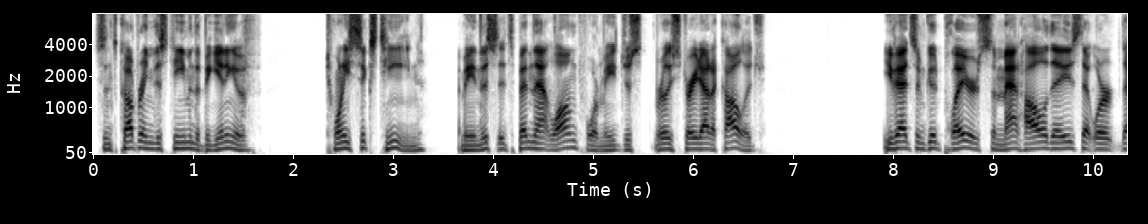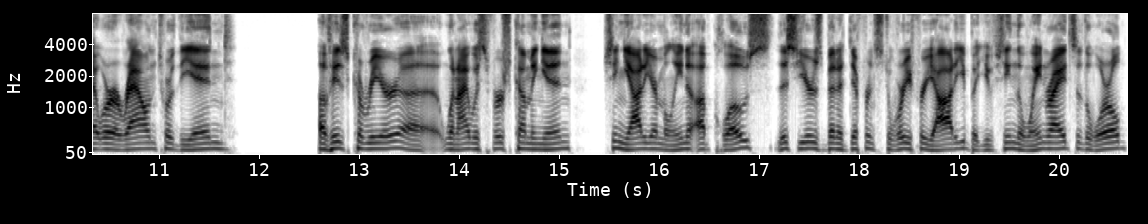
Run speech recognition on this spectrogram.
since covering this team in the beginning of 2016. I mean, this it's been that long for me, just really straight out of college. You've had some good players, some Matt Holliday's that were that were around toward the end of his career uh, when I was first coming in seen Yadier Molina up close. This year's been a different story for Yadi, but you've seen the Wainwrights of the world.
